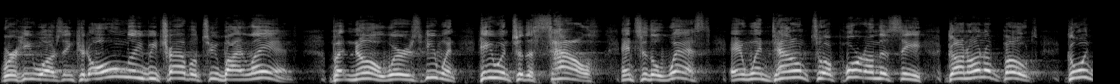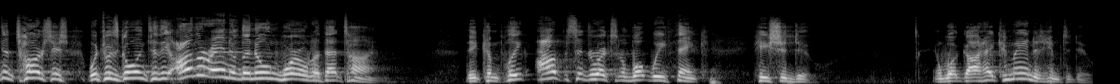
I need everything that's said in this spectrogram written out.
where he was and could only be traveled to by land. But no, whereas he went, he went to the south and to the west and went down to a port on the sea, got on a boat, going to Tarshish, which was going to the other end of the known world at that time. The complete opposite direction of what we think he should do and what God had commanded him to do.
